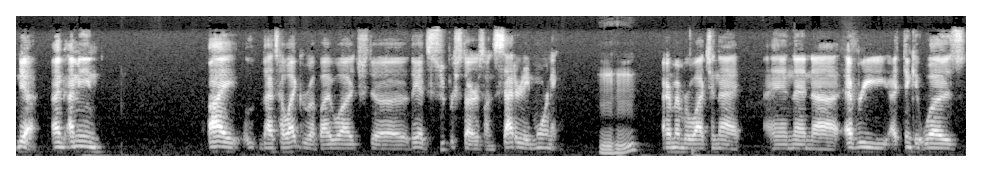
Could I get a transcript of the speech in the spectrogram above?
Yeah. I, I mean, I that's how I grew up. I watched. Uh, they had Superstars on Saturday morning. Mm-hmm. I remember watching that, and then uh, every I think it was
